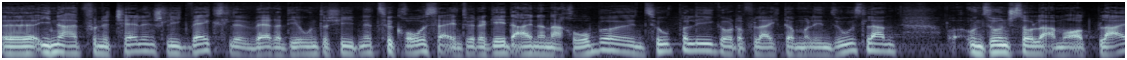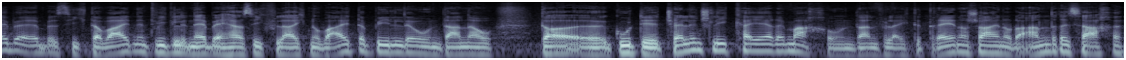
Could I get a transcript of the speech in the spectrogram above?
äh, innerhalb von der Challenge League wechseln, wäre der Unterschied nicht so groß. Entweder geht einer nach oben in die Super League oder vielleicht einmal ins Ausland und sonst soll er am Ort bleiben, eben sich da weiterentwickeln, nebenher sich vielleicht noch weiterbilden und dann auch da äh, gute Challenge League Karriere machen und dann vielleicht der Trainerschein oder andere Sachen,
